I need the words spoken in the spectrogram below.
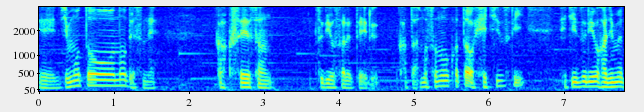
えー、地元のですね学生さん釣りをされている方、まあ、その方はヘチ釣りヘチ釣りを始め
